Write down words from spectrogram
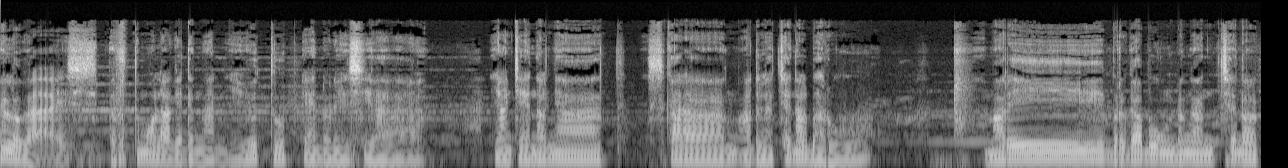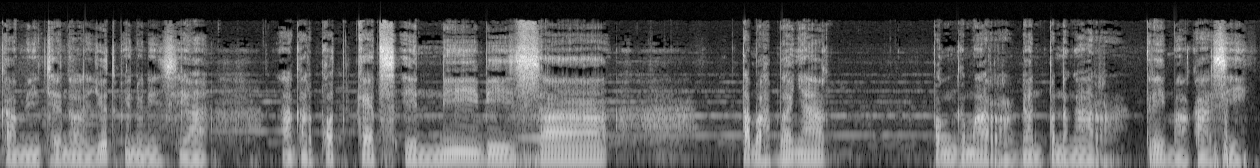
Halo guys, bertemu lagi dengan YouTube Indonesia yang channelnya sekarang adalah channel baru. Mari bergabung dengan channel kami, channel YouTube Indonesia, agar podcast ini bisa tambah banyak penggemar dan pendengar. Terima kasih.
